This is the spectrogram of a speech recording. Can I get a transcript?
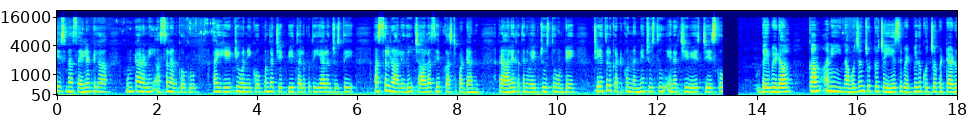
చేసినా సైలెంట్గా ఉంటానని అస్సలు అనుకోకు. ఐ హేట్ యు అని కోపంగా చెప్పి తలుపు తీయాలని చూస్తే అస్సలు రాలేదు. చాలాసేపు కష్టపడ్డాను. రాలేదు అతని వైపు చూస్తూ ఉంటే చేతులు కట్టుకొని నన్నే చూస్తూ ఎనర్జీ వేస్ట్ చేసుకో. బేబీ డాల్ కమ్ అని నా భుజం చుట్టూ చేసి బెడ్ మీద కూర్చోబెట్టాడు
